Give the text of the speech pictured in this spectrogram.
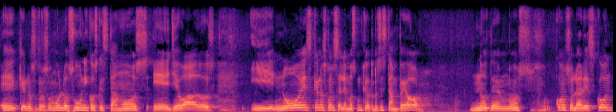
eh, que nosotros somos los únicos que estamos eh, llevados y no es que nos consolemos con que otros están peor. Nos debemos consolar es con,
